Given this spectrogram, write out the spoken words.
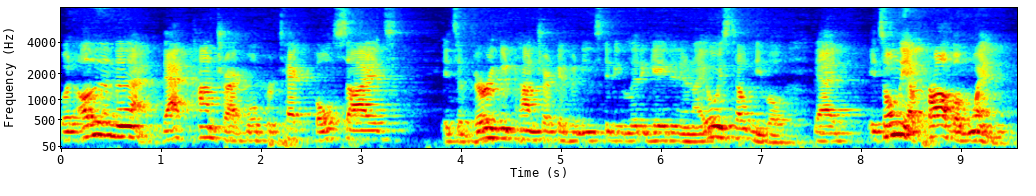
But other than that, that contract will protect both sides. It's a very good contract if it needs to be litigated. And I always tell people that it's only a problem when?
